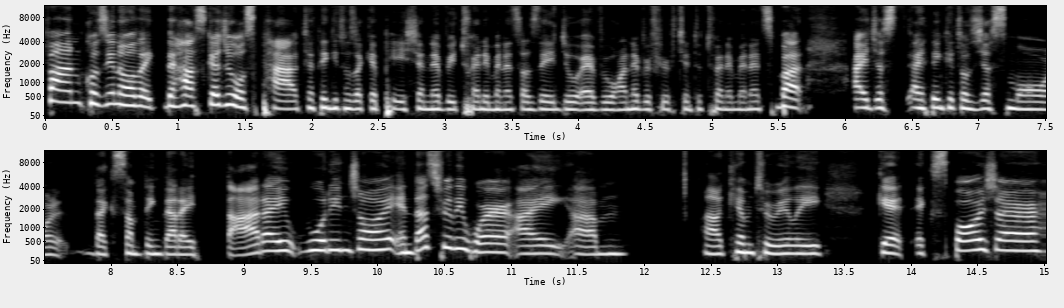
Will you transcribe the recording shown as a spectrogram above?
fun because you know like the her schedule was packed. I think it was like a patient every 20 minutes as they do everyone every 15 to 20 minutes. But i just i think it was just more like something that i thought i would enjoy. And that's really where i um uh, came to really get exposure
